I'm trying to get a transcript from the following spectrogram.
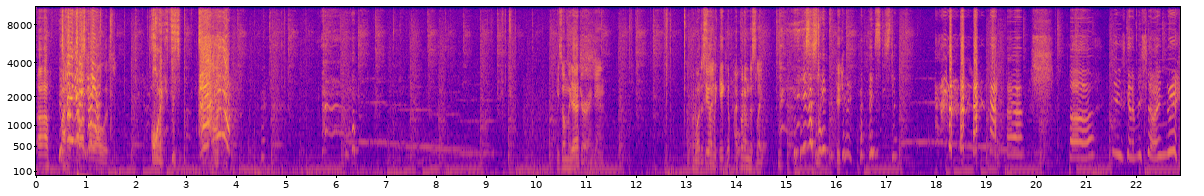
Uh, He's I coming have here, he's five coming Oh, I hit the spot. He's on the Yes. Giga again. I put him What's to he on the sleep. Giga I put him to sleep. He's asleep. Did you? He's asleep. oh, he's gonna be so angry.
